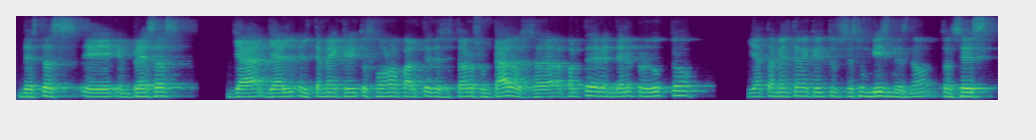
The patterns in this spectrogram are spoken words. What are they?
de estas eh, empresas ya, ya el, tema de créditos forma parte de sus resultados. O sea, aparte de vender el producto, ya también el tema de créditos es un business, ¿no? Entonces,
